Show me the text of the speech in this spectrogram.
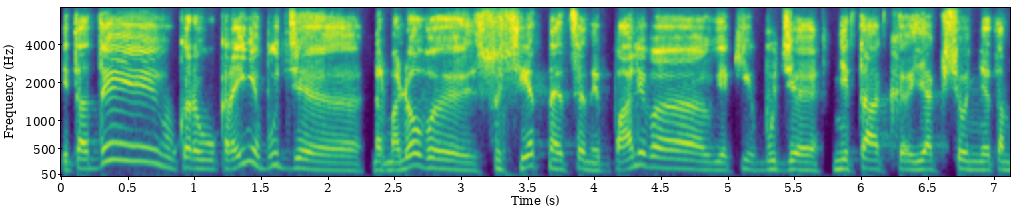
і тады у Украіне будзе нармалёвы суседныя цены паліва у якіх будзе не так як сёння там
